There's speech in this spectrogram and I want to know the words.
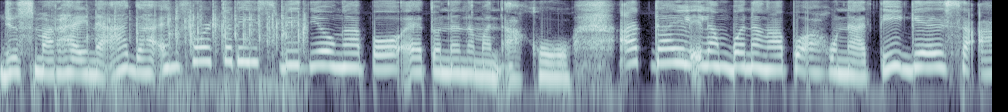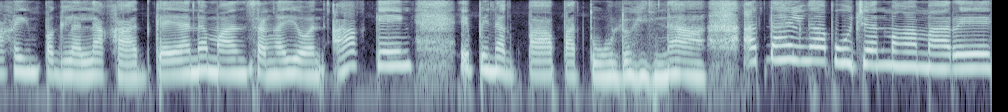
Diyos marhay na aga and for today's video nga po, eto na naman ako. At dahil ilang buwan na nga po ako natigil sa aking paglalakad, kaya naman sa ngayon aking ipinagpapatuloy na. At dahil nga po dyan mga mare,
